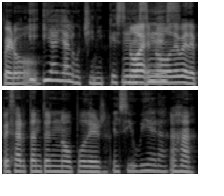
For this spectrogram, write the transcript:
pero y, hay algo, Chini, que si no, no debe de pesar tanto el no poder... El si hubiera. Ajá.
